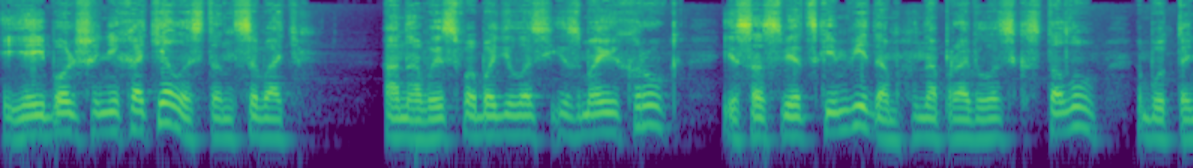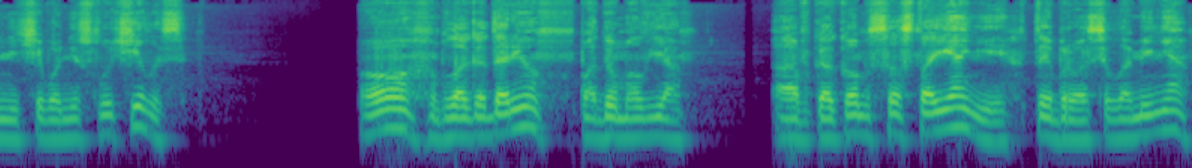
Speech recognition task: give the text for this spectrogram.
Ей больше не хотелось танцевать. Она высвободилась из моих рук и со светским видом направилась к столу, будто ничего не случилось. «О, благодарю», — подумал я. «А в каком состоянии ты бросила меня?»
